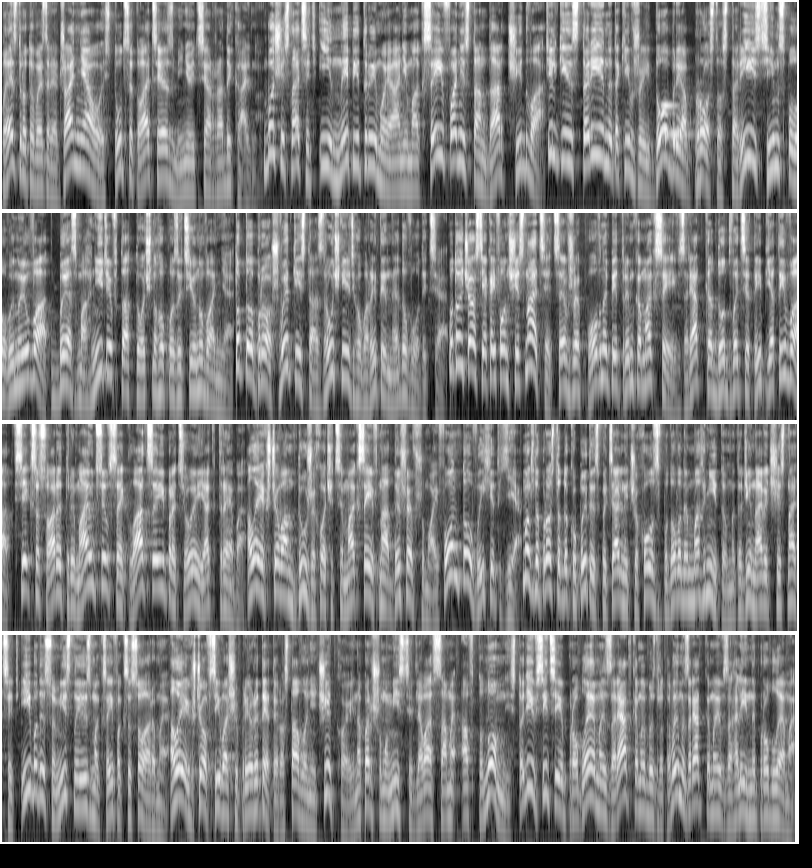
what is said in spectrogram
бездротове заряджання, ось тут ситуація змінюється радикально. Бо 16 і не підтримує ані MagSafe, ані стандарт чи 2. Тільки старі не такі вже й добрі, а просто старі 7,5 Вт, без магнітів та точного позиціонування. Тобто про швидкість та зручність говорити не доводиться. У той час, як iPhone 16, це вже повна підтримка MagSafe, зарядка до 25 Вт. Всі аксесуари тримаються, все клацає і працює як треба. Але якщо вам дуже хочеться MagSafe на дешевшому iPhone, то вихід є. Можна просто докупити спеціальний чохол з вбудованим магнітом, і тоді навіть 16 і буде сумісний з MagSafe аксесуарами. Але якщо всі ваші пріоритети розставлені чітко, і на першому місці для вас саме автономність, тоді всі ці проблеми з зарядками, бездротовими зарядками взагалі не проблема.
